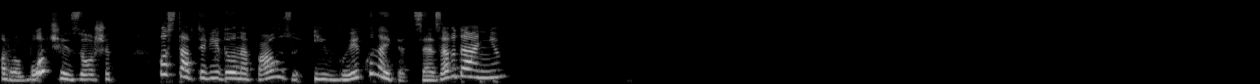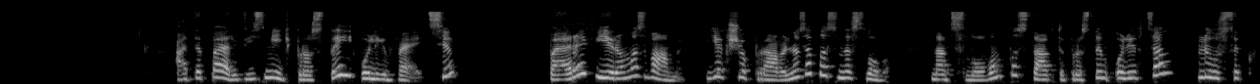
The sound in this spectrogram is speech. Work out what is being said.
робочий зошит. Поставте відео на паузу і виконайте це завдання. А тепер візьміть простий олівець, перевіримо з вами. Якщо правильно записане слово, над словом поставте простим олівцем плюсик.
